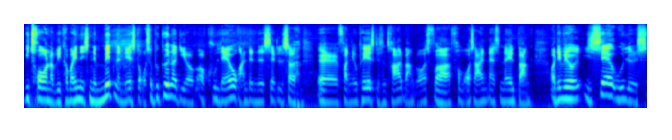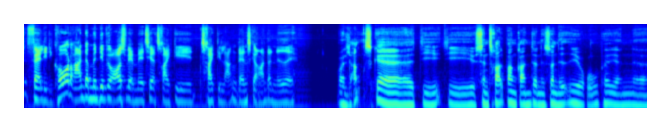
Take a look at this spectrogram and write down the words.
vi tror, når vi kommer ind i sådan midten af næste år, så begynder de at, at kunne lave rentenedsættelser øh, fra den europæiske centralbank og også fra, fra vores egen nationalbank. Og det vil jo især udløse fald i de korte renter, men det vil også være med til at trække de, trække de lange danske renter nedad. Hvor langt skal de, de centralbankrenterne så ned i Europa, Jan? Øh,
